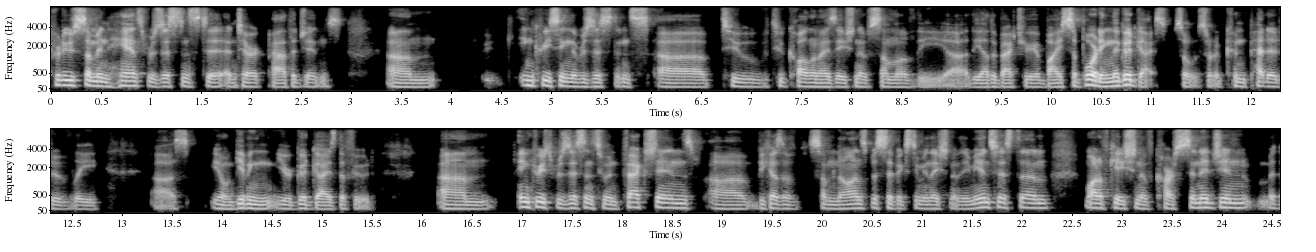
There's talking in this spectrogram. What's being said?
produce some enhanced resistance to enteric pathogens um increasing the resistance uh, to to colonization of some of the uh, the other bacteria by supporting the good guys. So sort of competitively, uh, you know, giving your good guys the food. Um, increased resistance to infections uh, because of some non-specific stimulation of the immune system, modification of carcinogen me-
